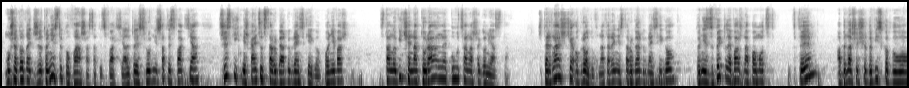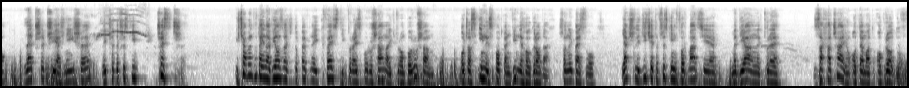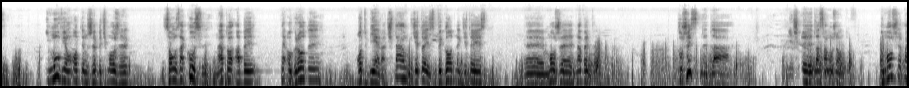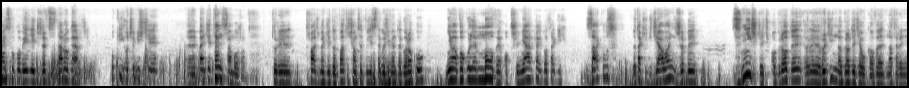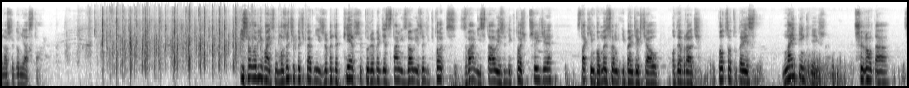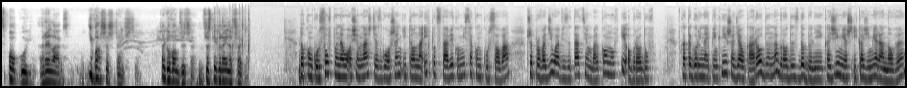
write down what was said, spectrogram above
Muszę dodać, że to nie jest tylko Wasza satysfakcja, ale to jest również satysfakcja wszystkich mieszkańców Starogardu Gdańskiego, ponieważ stanowicie naturalne płuca naszego miasta. 14 ogrodów na terenie Starogardu Gdańskiego to niezwykle ważna pomoc w tym, aby nasze środowisko było lepsze, przyjaźniejsze no i przede wszystkim czystsze. I chciałbym tutaj nawiązać do pewnej kwestii, która jest poruszana i którą poruszam podczas innych spotkań w innych ogrodach. Szanowni Państwo, jak śledzicie te wszystkie informacje medialne, które zahaczają o temat ogrodów i mówią o tym, że być może są zakusy na to, aby te ogrody odbierać tam, gdzie to jest wygodne, gdzie to jest e, może nawet korzystne dla, wiesz, e, dla samorządów. To muszę Państwu powiedzieć, że w Starogardzie, póki oczywiście e, będzie ten samorząd, który trwać będzie do 2029 roku, nie ma w ogóle mowy o przymiarkach do takich zakus, do takich działań, żeby zniszczyć ogrody, rodzinne ogrody działkowe na terenie naszego miasta. I szanowni Państwo, możecie być pewni, że będę pierwszy, który będzie z nami zwał, jeżeli ktoś z Wami stał, jeżeli ktoś przyjdzie z takim pomysłem i będzie chciał odebrać to, co tutaj jest najpiękniejsze. Przyroda, spokój, relaks i Wasze szczęście. Tego Wam życzę. Wszystkiego najlepszego. Do konkursu wpłynęło 18 zgłoszeń i to na ich podstawie komisja konkursowa przeprowadziła wizytację balkonów i ogrodów. W kategorii najpiękniejsza działka rody nagrody zdobyli Kazimierz i Kazimiera Nowy,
